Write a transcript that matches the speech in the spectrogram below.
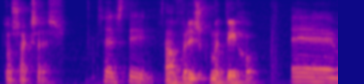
το success. Ξέρεις τι; Θα βρίσκουμε τείχο. Ε,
